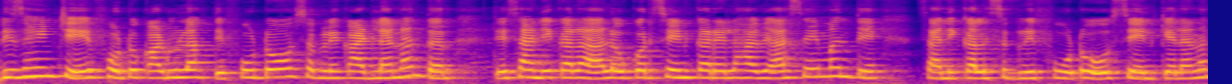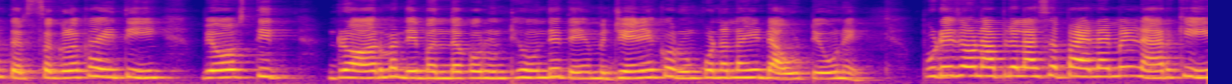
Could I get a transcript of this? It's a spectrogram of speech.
डिझाईनचे फोटो काढू लागते. फोटो सगळे काढल्यानंतर ते सानिकाला लवकर सेंड करायला हवे असे म्हणते. सानिकाला सगळे फोटो सेंड केल्यानंतर सगळं काही ती व्यवस्थित ड्रॉवरमध्ये बंद करून ठेवून देते. मग जेणेकरून कोणालाही डाऊट येऊ नये. पुढे जाऊन आपल्याला असं पाहायला मिळणार की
